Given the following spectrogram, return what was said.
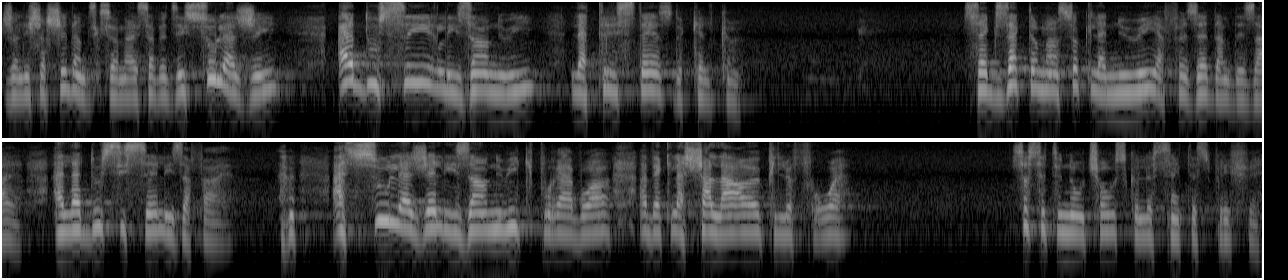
Je l'ai cherché dans le dictionnaire. Ça veut dire soulager, adoucir les ennuis, la tristesse de quelqu'un. C'est exactement ça que la nuée elle faisait dans le désert. Elle adoucissait les affaires. Elle soulageait les ennuis qu'il pourrait avoir avec la chaleur puis le froid. Ça, c'est une autre chose que le Saint-Esprit fait.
